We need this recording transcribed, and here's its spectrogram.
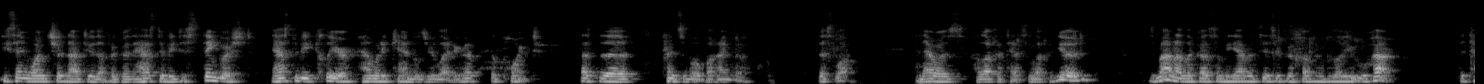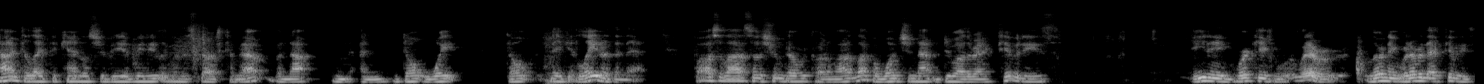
he's saying one should not do that because it has to be distinguished. It has to be clear how many candles you're lighting. That's the point. That's the principle behind the, this law. And that was halacha tes halacha yud. The time to light the candles should be immediately when the stars come out, but not and don't wait. Don't make it later than that. One should not do other activities, eating, working, whatever, learning, whatever the activities,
